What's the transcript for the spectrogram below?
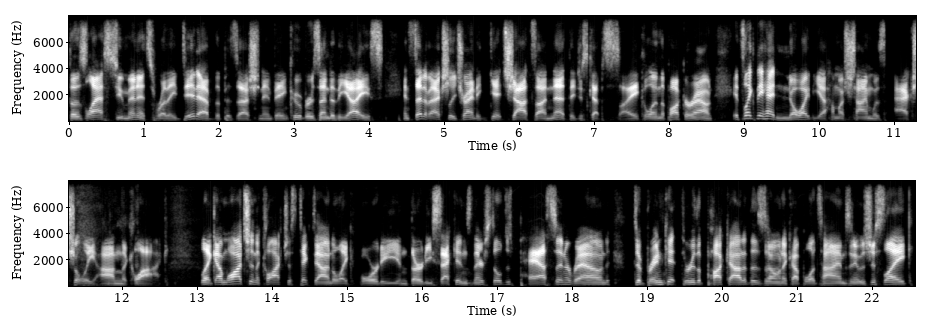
those last two minutes where they did have the possession in Vancouver's end of the ice, instead of actually trying to get shots on net, they just kept cycling the puck around. It's like they had no idea how much time was actually on the clock. Like I'm watching the clock just tick down to like 40 and 30 seconds, and they're still just passing around. DeBrincat threw the puck out of the zone a couple of times, and it was just like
